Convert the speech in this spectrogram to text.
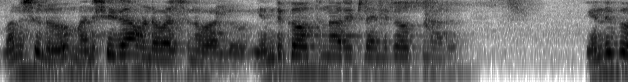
మనుషులు మనిషిగా ఉండవలసిన వాళ్ళు ఎందుకు అవుతున్నారు? ఇట్లా ఎందుకు అవుతున్నారు? ఎందుకు?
